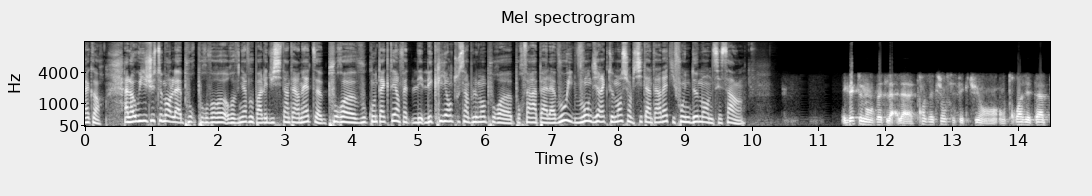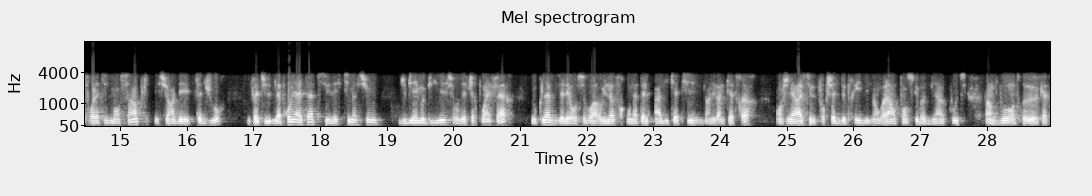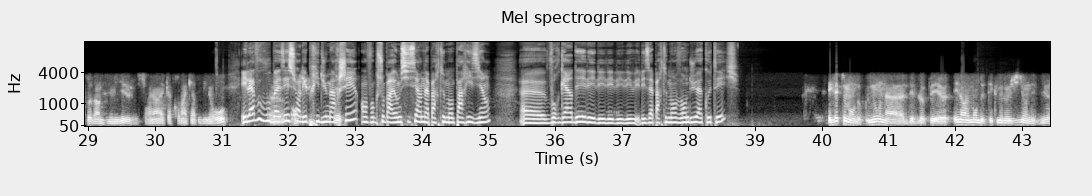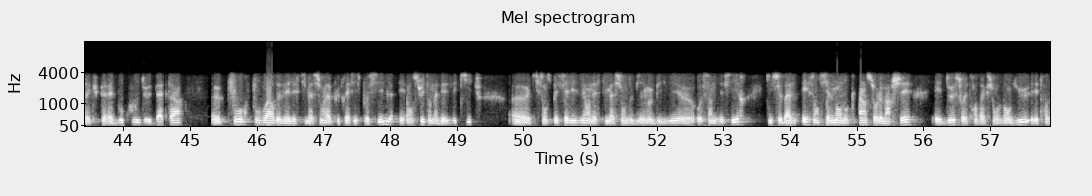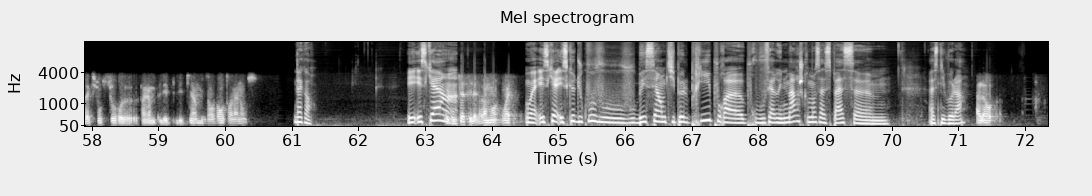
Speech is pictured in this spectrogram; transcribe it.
D'accord. Alors oui, justement, pour, revenir, vous parler du site internet. Pour euh, vous contacter, en fait, les, clients, tout simplement, pour, euh, pour faire appel à vous, ils vont directement sur le site internet, ils font une demande, c'est ça hein? Exactement. En fait, la, transaction s'effectue en, trois étapes relativement simples et sur un délai de 7 jours. En fait, la première étape, c'est une estimation du bien immobilier sur zephyr.fr. Donc là, vous allez recevoir une offre qu'on appelle indicative dans les 24 heures. En général, c'est une fourchette de prix disant voilà, on pense que votre bien coûte un vaut entre 90 000, je sais rien, et 95 000 euros. Et là, vous vous basez euh, sur les prix du marché en fonction, par exemple, si c'est un appartement parisien, euh, vous regardez les, les, les, les, appartements vendus à côté? Exactement. Donc nous, on a développé euh, énormément de technologies. On est venu récupérer beaucoup de data pour pouvoir donner l'estimation la plus précise possible. Et ensuite, on a des équipes euh, qui sont spécialisés en estimation de biens immobiliers euh, au sein de Zephyr, qui se basent essentiellement, donc un, sur le marché, et deux, sur les transactions vendues et les transactions sur euh, enfin, les, biens mis en vente en annonce. D'accord. Et est-ce qu'il y a un... ça, vraiment... Ouais. ouais est-ce, qu'il est-ce que du coup, vous, vous baissez un petit peu le prix pour, pour vous faire une marge? Comment ça se passe à ce niveau-là? Alors,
